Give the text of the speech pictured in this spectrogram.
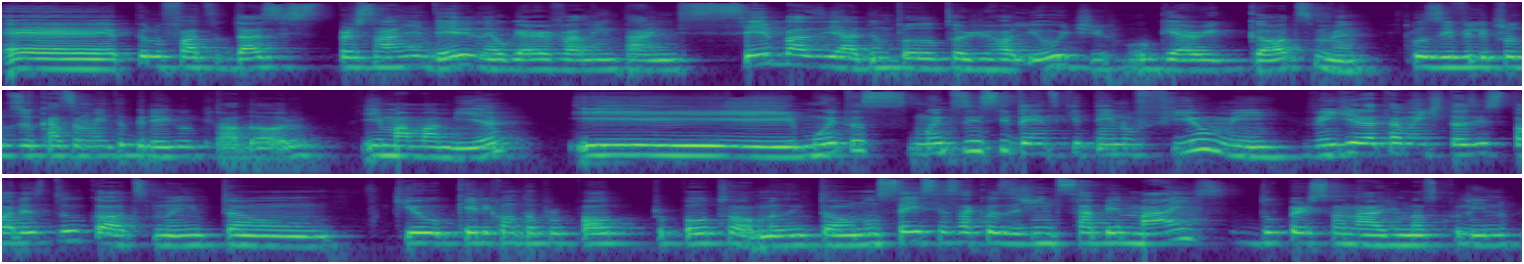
é pelo fato das personagem dele, né, o Gary Valentine, ser baseado em um produtor de Hollywood, o Gary Godsman. Inclusive, ele produziu Casamento Grego, que eu adoro, e Mamma Mia. E muitos, muitos incidentes que tem no filme vêm diretamente das histórias do Gottsman, então, que, o, que ele contou pro Paul, pro Paul Thomas. Então, não sei se essa coisa a gente saber mais do personagem masculino,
